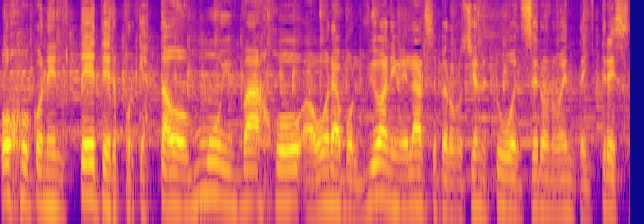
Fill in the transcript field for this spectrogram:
Ojo con el Tether porque ha estado muy bajo. Ahora volvió a nivelarse, pero recién estuvo en 0.93.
